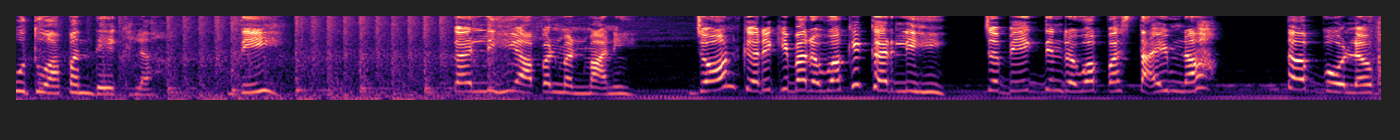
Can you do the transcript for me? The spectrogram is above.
ऊ तू अपन देख ला। दी कर ली ही आपन मनमानी। जौन करे के बाद रउआ के कर ली ही। जब एक दिन रउआ पछताइम ना तब बोलब।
